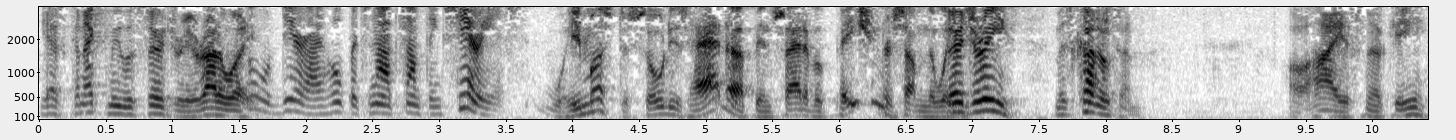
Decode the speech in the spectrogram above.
Yes, connect me with surgery right away. Oh, dear, I hope it's not something serious. Well, he must have sewed his hat up inside of a patient or something the way... Surgery, Miss Cuddleton. Oh, hi, Snooky.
